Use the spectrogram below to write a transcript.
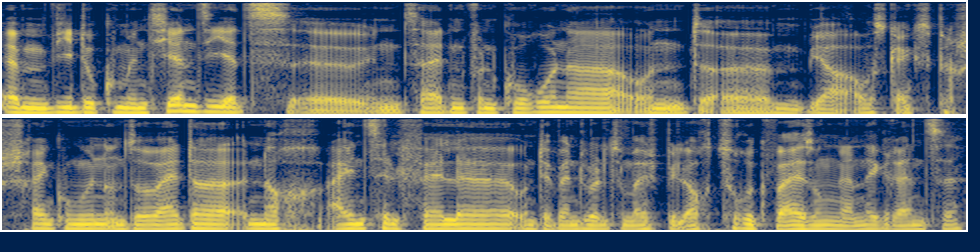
Ähm, wie dokumentieren Sie jetzt äh, in Zeiten von Corona und ähm, ja, Ausgangsbeschränkungen und so weiter noch Einzelfälle und eventuell zum Beispiel auch Zurückweisungen an der Grenze?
